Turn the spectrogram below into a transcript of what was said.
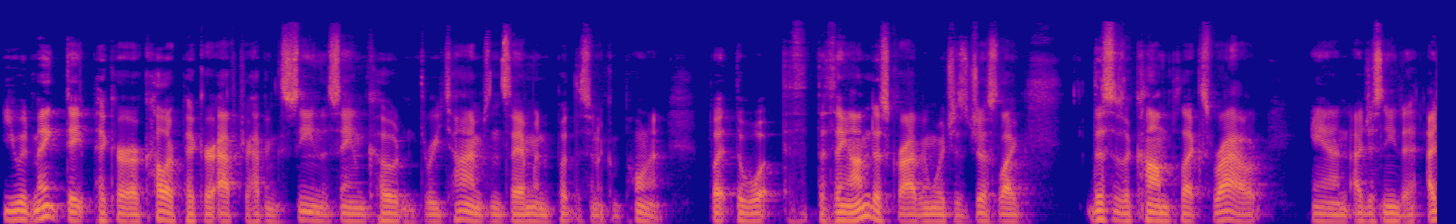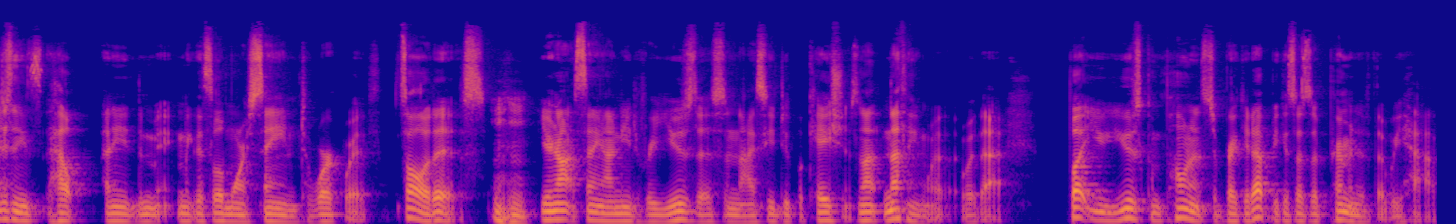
you would make date picker or color picker after having seen the same code in three times and say I'm going to put this in a component. But the what the thing I'm describing, which is just like this is a complex route, and I just need to I just need help. I need to make, make this a little more sane to work with. That's all it is. Mhm. You're not saying I need to reuse this and I see duplications. Not nothing with with that. But you use components to break it up because that's a primitive that we have.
